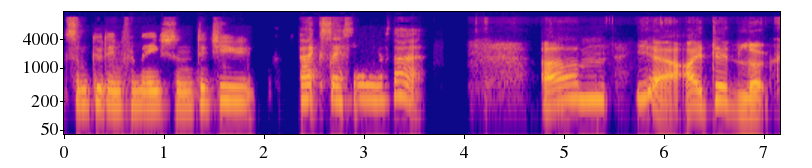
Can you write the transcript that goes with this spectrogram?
some good information. Did you access any of that? Um, yeah, I did look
